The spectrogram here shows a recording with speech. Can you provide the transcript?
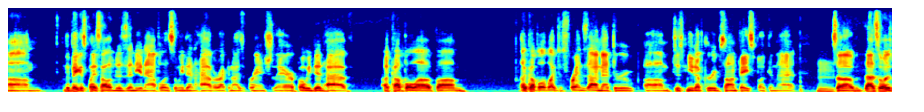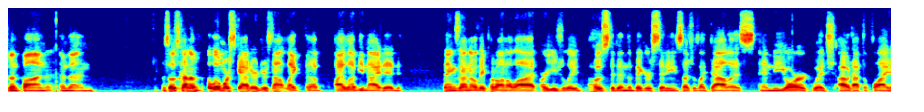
um, the biggest place I lived is Indianapolis, and we didn't have a recognized branch there, but we did have a couple of um, a couple of like just friends that I met through um, just meetup groups on Facebook and that. Mm. So that's always been fun. And then so it's kind of a little more scattered. There's not like the I Love United things I know they put on a lot are usually hosted in the bigger cities such as like Dallas and New York, which I would have to fly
